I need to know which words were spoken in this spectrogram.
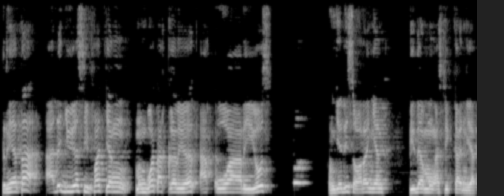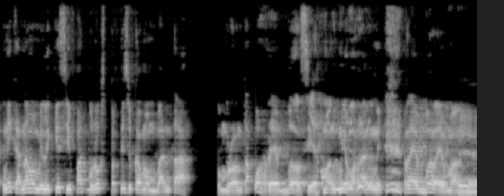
Ternyata ada juga sifat yang membuat Aquarius, Aquarius menjadi seorang yang tidak mengasihkan yakni karena memiliki sifat buruk seperti suka membantah, pemberontak. Wah, rebel sih emang nih orang nih. Rebel emang. Iya.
